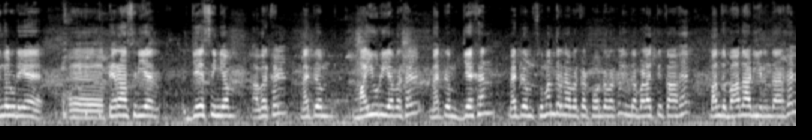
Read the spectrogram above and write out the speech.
எங்களுடைய பேராசிரியர் ஜெயசிங்கம் அவர்கள் மற்றும் மயூரி அவர்கள் மற்றும் ஜெகன் மற்றும் சுமந்திரன் அவர்கள் போன்றவர்கள் இந்த வழக்குக்காக வந்து வாதாடி இருந்தார்கள்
